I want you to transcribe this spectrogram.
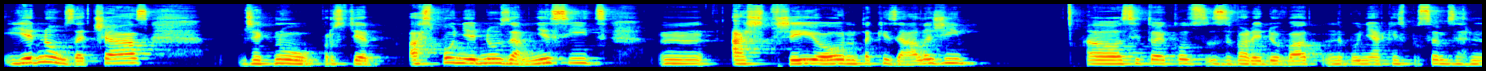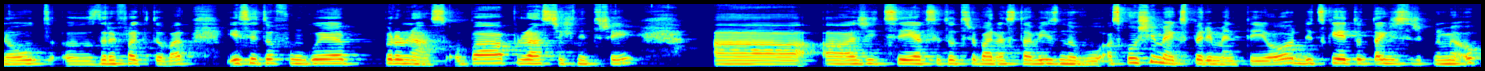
jednou za čas řeknu prostě aspoň jednou za měsíc, hm, až tři, jo, no taky záleží, si to jako zvalidovat nebo nějakým způsobem zhrnout, uh, zreflektovat, jestli to funguje pro nás oba, pro nás všechny tři a, a říct si, jak se to třeba nastaví znovu. A zkoušíme experimenty, jo. Vždycky je to tak, že si řekneme, OK,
